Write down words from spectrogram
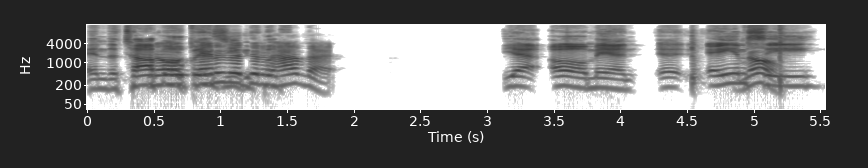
and the top no, opens. Canada didn't put, have that. Yeah. Oh man, uh, AMC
